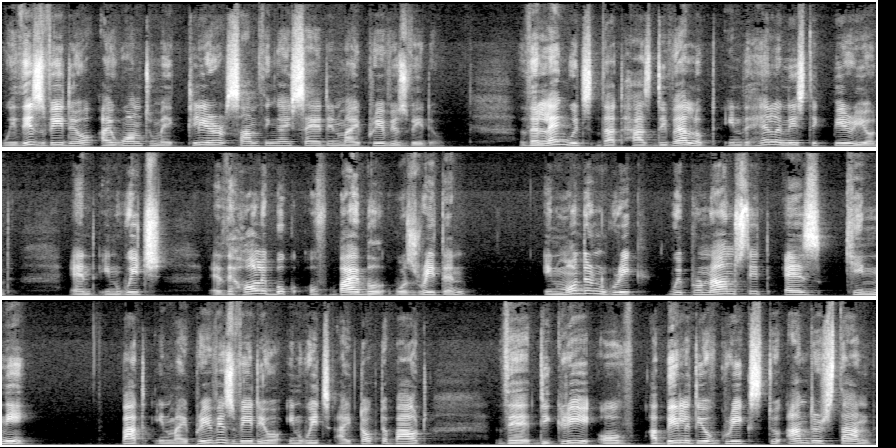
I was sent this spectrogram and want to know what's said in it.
With this video, I want to make clear something I said in my previous video. The language that has developed in the Hellenistic period and in which uh, the Holy Book of Bible was written, in modern Greek we pronounced it as kini. But in my previous video in which I talked about the degree of ability of Greeks to understand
